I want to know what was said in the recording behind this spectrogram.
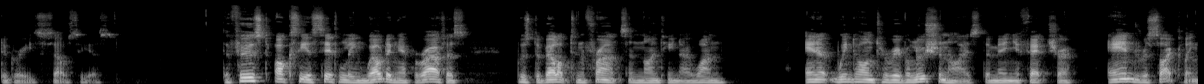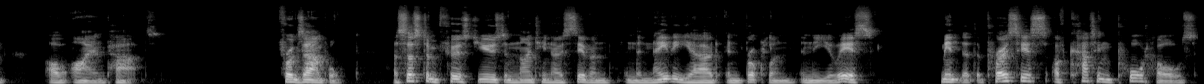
degrees Celsius. The first oxyacetylene welding apparatus was developed in France in 1901, and it went on to revolutionize the manufacture and recycling of iron parts. For example, a system first used in 1907 in the Navy Yard in Brooklyn in the US meant that the process of cutting portholes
